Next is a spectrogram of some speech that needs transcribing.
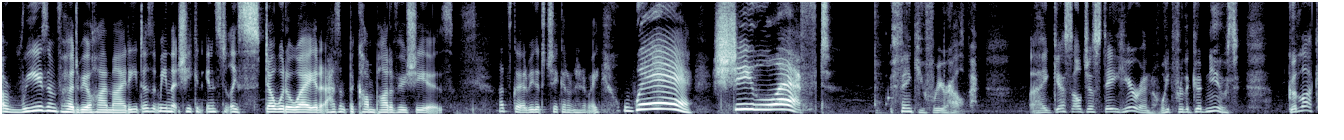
a reason for her to be a high mighty doesn't mean that she can instantly stow it away and it hasn't become part of who she is. Let's go. It'd be good to check in on her anyway. Where? She left. Thank you for your help. I guess I'll just stay here and wait for the good news. Good luck.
